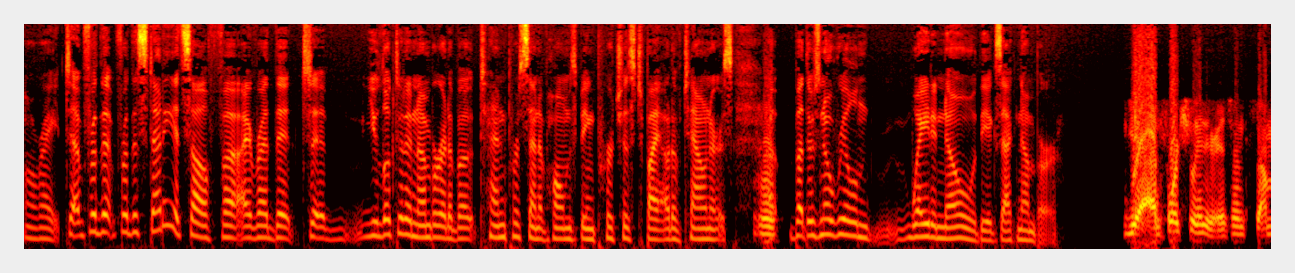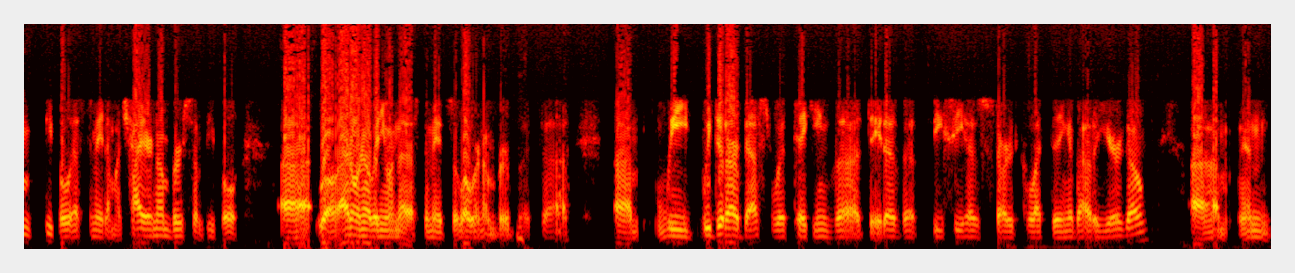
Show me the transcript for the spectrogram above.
All right. Uh, for the for the study itself, uh, I read that uh, you looked at a number at about ten percent of homes being purchased by out of towners, mm-hmm. Uh, but there's no real way to know the exact number. Yeah, unfortunately, there isn't. Some people estimate a much higher number. Some people, uh, well, I don't know anyone that estimates a lower number, but uh, um, we we did our best with taking the data that BC has started collecting about a year ago, um, and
